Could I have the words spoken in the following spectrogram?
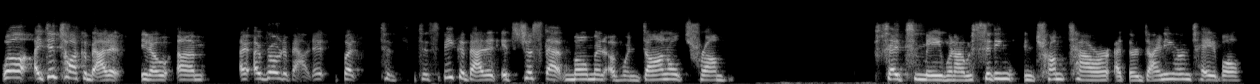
Well, I did talk about it. You know, um, I, I wrote about it, but to, to speak about it, it's just that moment of when Donald Trump said to me when I was sitting in Trump Tower at their dining room table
